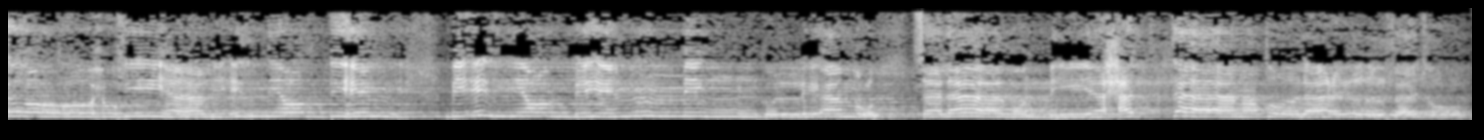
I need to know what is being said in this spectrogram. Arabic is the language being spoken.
والروح فيها بإذن ربهم بإذن ربهم من كل أمر. سلام هي حتى مطلع الفجر.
